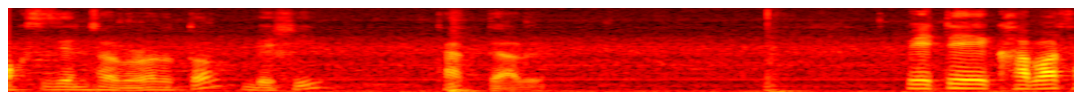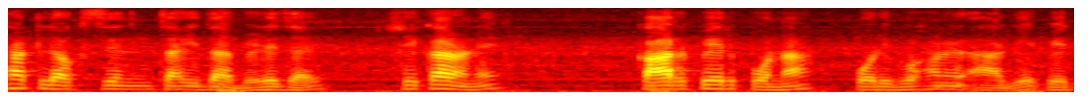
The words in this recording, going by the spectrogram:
অক্সিজেন সরবরাহ তত বেশি থাকতে হবে। পেটে খাবার থাকলে অক্সিজেন চাহিদা বেড়ে যায়, সে কারণে কার্পের পোনা পরিবহনের আগে পেট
